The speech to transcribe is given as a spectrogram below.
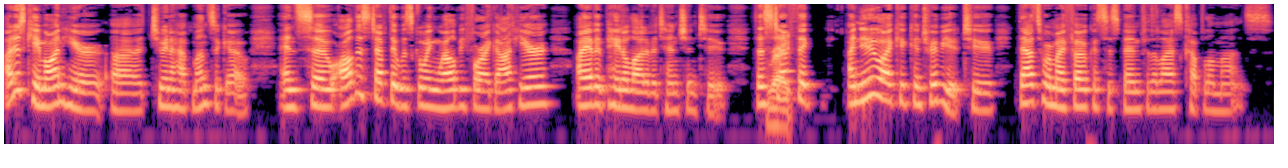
I just came on here, uh, two and a half months ago. And so all the stuff that was going well before I got here, I haven't paid a lot of attention to. The stuff that I knew I could contribute to, that's where my focus has been for the last couple of months.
